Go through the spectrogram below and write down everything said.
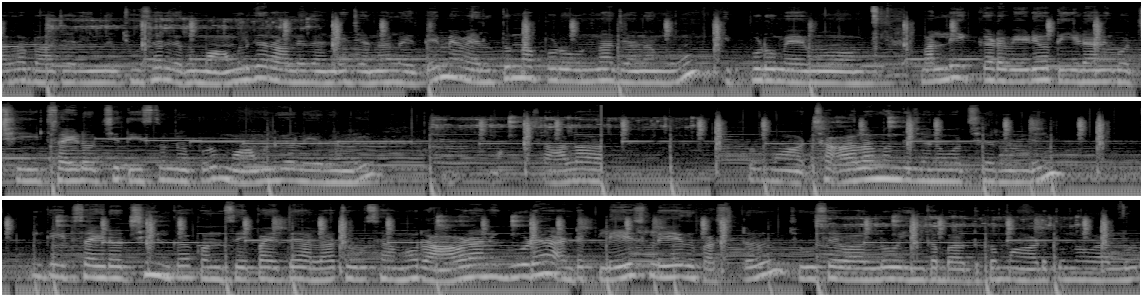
చాలా బాగా జరిగింది. చూసారు కదా మామూలుగా రాలేదండి జనాలు అయితే. మేము వెళ్తున్నప్పుడు ఉన్న జనము ఇప్పుడు మేము మళ్ళీ ఇక్కడ వీడియో తీయడానికి వచ్చి ఇటు సైడ్ వచ్చి తీస్తున్నప్పుడు మామూలుగా లేదండి. చాలా మా- చాలా మంది జనం వచ్చారండి. ఇంకా ఇటు సైడ్ వచ్చి ఇంకా కొంతసేపు అయితే అలా చూసాము. రావడానికి కూడా అంటే ప్లేస్ లేదు ఫస్ట్. చూసేవాళ్ళు ఇంకా బతుకమ్మ ఆడుతున్న వాళ్ళు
